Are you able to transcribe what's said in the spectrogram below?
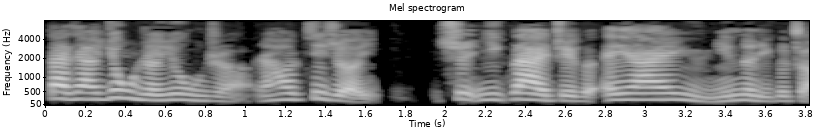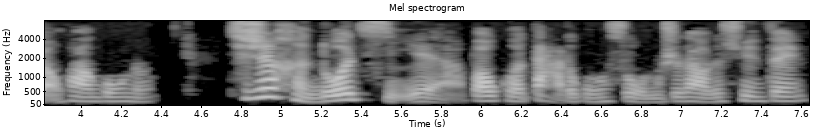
大家用着用着，然后记者是依赖这个 AI 语音的一个转换功能，其实很多企业啊，包括大的公司，我们知道的讯飞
